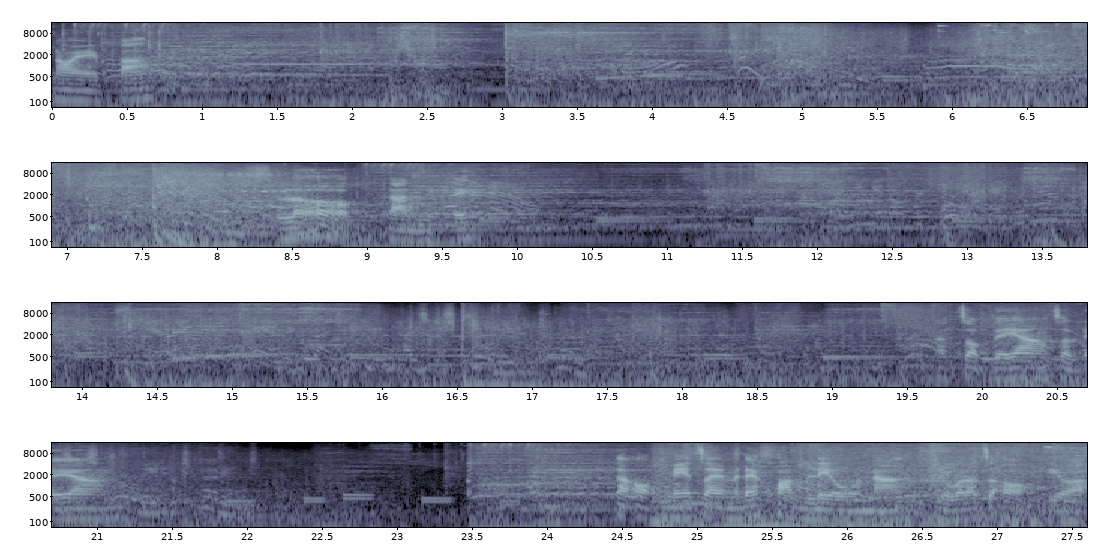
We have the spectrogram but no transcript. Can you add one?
หน่อยปะเลิกดันเต้ จบได้ยังจบได้ยังแต่ออกเมใจมันได้ความเร็วนะ หรือว่าเราจะออกดีวะ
